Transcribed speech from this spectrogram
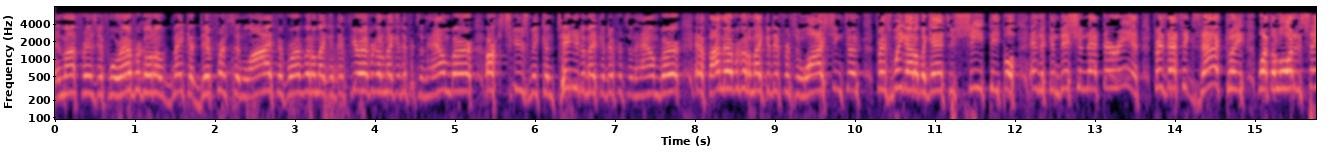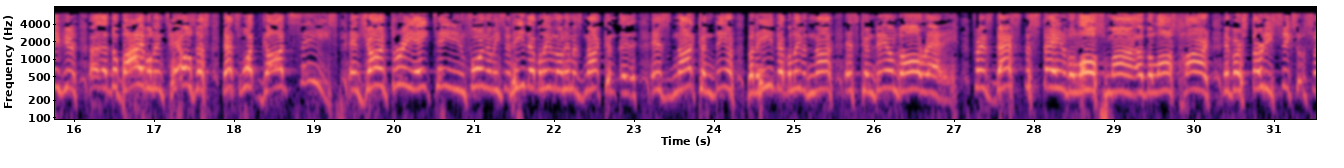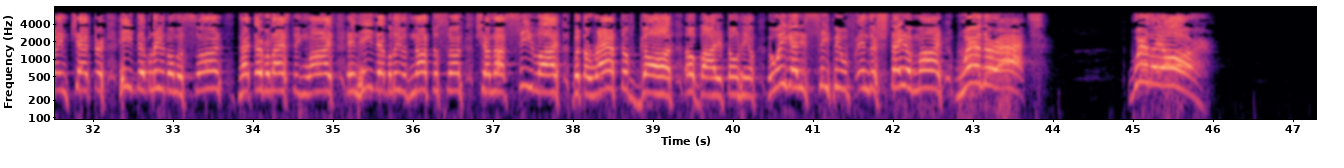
And my friends, if we're ever going to make a difference in life, if we're ever going to make a, if you're ever going to make a difference in Hamburg, or excuse me, continue to make a difference in Hamburg, and if I'm ever going to make a difference in Washington, friends, we got to begin to see people in the condition that they're in. Friends, that's exactly what the Lord and Savior, uh, the Bible tells us. That's what God sees. In John 3, 18, He informed them, He said, He that believeth on Him is not, con- uh, is not condemned, but he that believeth not is condemned already. Friends, that's the state of the lost mind, of the lost heart. In verse 36 of the same chapter, he that believeth on the Son hath everlasting life, and he that believeth not the Son shall not see life, but the wrath of God abideth on him. But we got to see people in their state of mind, where they're at, where they are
